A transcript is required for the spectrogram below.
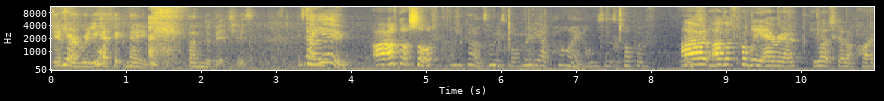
give Yeah. her a really epic name. thunder bitches. Is that you? I- I've got a sword. Oh my god, somebody's gone really up high onto the top of. Uh, oh, that's probably Aereo. He likes going up high.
